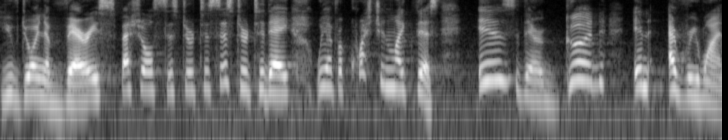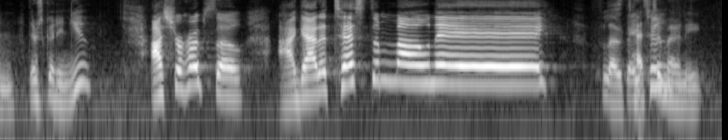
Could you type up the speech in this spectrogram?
You've joined a very special sister to sister today. We have a question like this Is there good in everyone? There's good in you. I sure hope so. I got a testimony. Flo Stay testimony. Welcome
